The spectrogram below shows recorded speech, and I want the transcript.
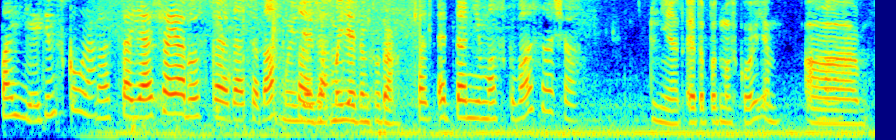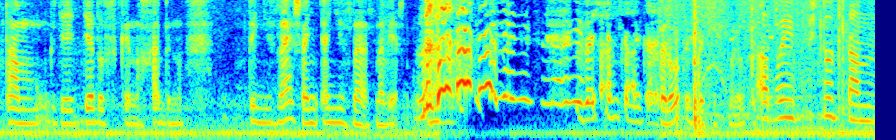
поедем скоро. Настоящая русская дача, да? Мы Саша? едем, мы едем туда. Это не Москва, Саша? Нет, это Подмосковье, а, а. там, где Дедовская, на Хабину. Ты не знаешь, они, они знают, наверное. За химками вертолеты всякие самолеты. А вы что там?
